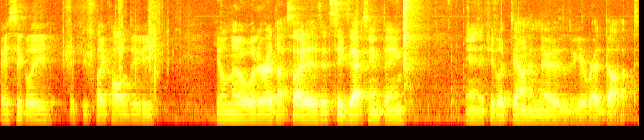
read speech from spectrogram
basically, if you play Call of Duty, you'll know what a red dot sight is. It's the exact same thing. And if you look down in there, there'll be a red dot.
